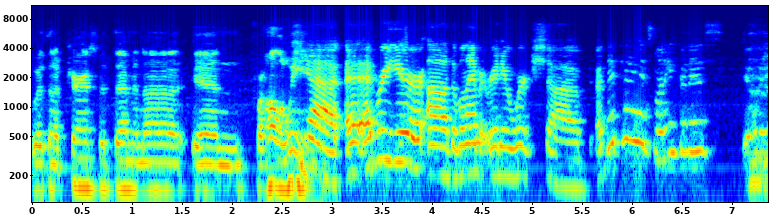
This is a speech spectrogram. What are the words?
with, an appearance with them in in for Halloween. Yeah, every year, the Willamette Radio Workshop. Are they paying us money for this? Do we,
